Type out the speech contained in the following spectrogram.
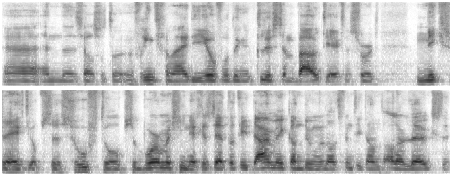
Uh, en uh, zelfs tot een, een, vriend van mij die heel veel dingen klust en bouwt, die heeft een soort mixer heeft hij op zijn schroefte, op zijn boormachine gezet, dat hij daarmee kan doen. En dat vindt hij dan het allerleukste.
